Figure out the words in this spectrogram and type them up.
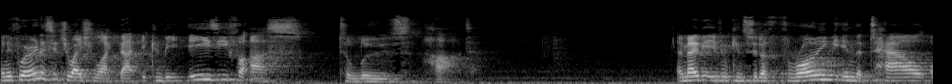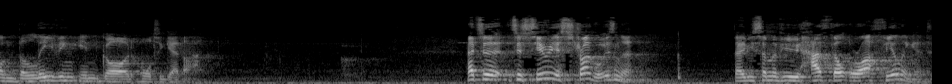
And if we're in a situation like that, it can be easy for us to lose heart. And maybe even consider throwing in the towel on believing in God altogether. That's a, it's a serious struggle, isn't it? Maybe some of you have felt or are feeling it.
